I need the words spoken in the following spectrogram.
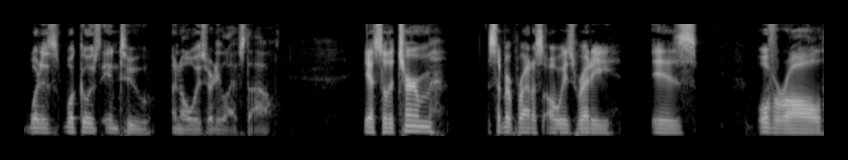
What is what goes into an always ready lifestyle? Yeah, so the term Semper Paratus always ready is overall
